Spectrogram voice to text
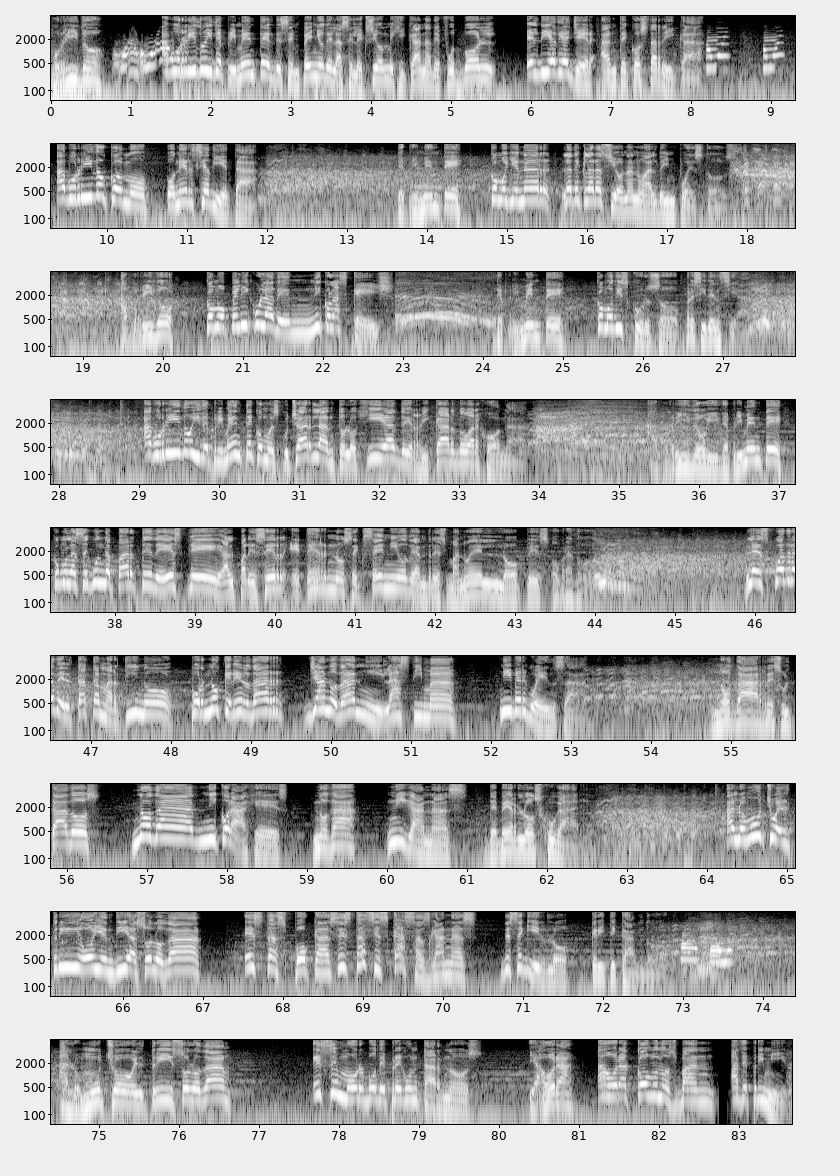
Aburrido. Aburrido y deprimente el desempeño de la selección mexicana de fútbol el día de ayer ante Costa Rica. Aburrido como ponerse a dieta. Deprimente como llenar la declaración anual de impuestos. Aburrido como película de Nicolas Cage. Deprimente como discurso presidencial. Aburrido y deprimente como escuchar la antología de Ricardo Arjona. Aburrido y deprimente como la segunda parte de este, al parecer, eterno sexenio de Andrés Manuel López Obrador. La escuadra del Tata Martino, por no querer dar, ya no da ni lástima ni vergüenza. No da resultados, no da ni corajes, no da ni ganas de verlos jugar. A lo mucho el tri hoy en día solo da estas pocas, estas escasas ganas de seguirlo criticando. A lo mucho el tri solo da ese morbo de preguntarnos, ¿y ahora? ¿Ahora cómo nos van a deprimir?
